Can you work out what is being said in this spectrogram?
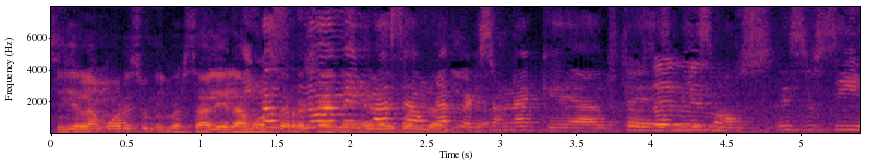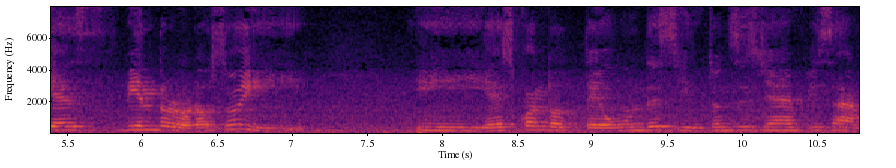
Sí, el amor es universal y el Y amor no, se no regenera. amen y más a una persona que a ustedes, ustedes mismos. Eso sí es bien doloroso y, y es cuando te hundes y entonces ya empiezan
